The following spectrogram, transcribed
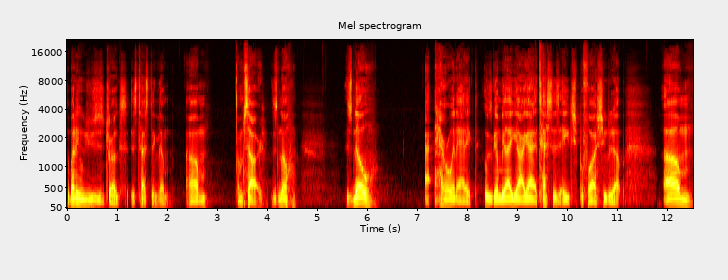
nobody who uses drugs is testing them. Um, I'm sorry. There's no there's no heroin addict who's gonna be like, yo, I gotta test this H before I shoot it up. Um,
